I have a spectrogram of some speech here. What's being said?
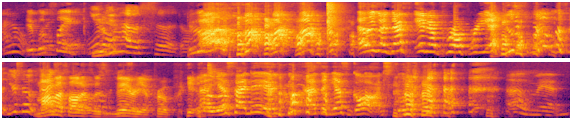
I don't It looks like- it. you You- don't have a shirt on. Ellie's like, that's inappropriate. You swim with. You're so. Mama guys, thought it was very this. appropriate. Uh, yes, I did. I said, yes, God. Oh man.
